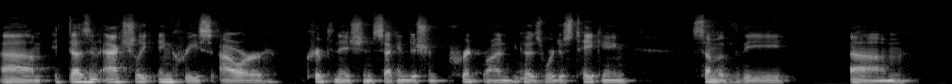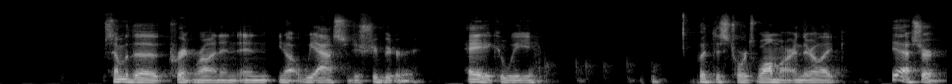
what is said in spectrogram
Um, it doesn't actually increase our Cryptid Nation second edition print run because we're just taking some of the um, some of the print run and and you know we asked the distributor, hey, could we put this towards Walmart? And they're like, yeah, sure.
